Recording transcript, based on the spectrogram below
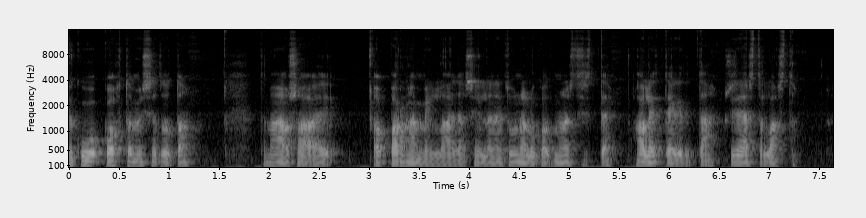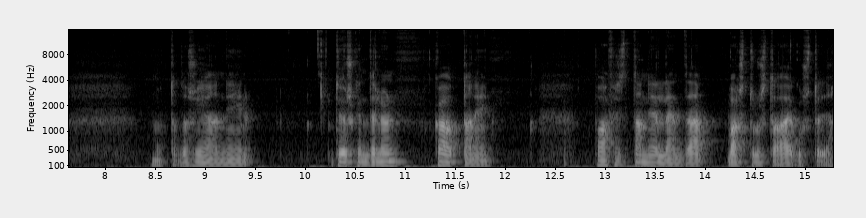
joku kohta, missä tota, tämä osa ei ole parhaimmillaan ja siellä ne tunnelukot monesti sitten hallitteekin tätä sisäistä lasta. Mutta tosiaan niin työskentelyn kautta niin vahvistetaan jälleen tätä vastuullista aikuista ja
